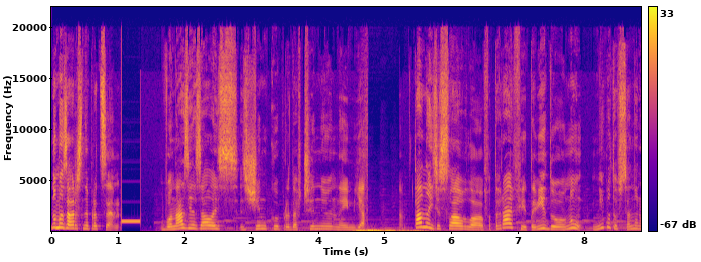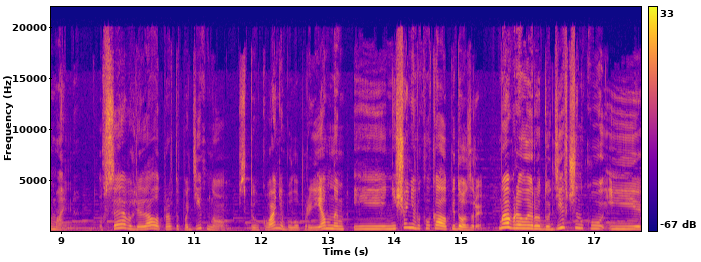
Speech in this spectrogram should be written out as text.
Ну, ми зараз не про це. Вона зв'язалась з жінкою-продавчиною на ім'я та надіслала фотографії та відео. Ну, нібито все нормально. Все виглядало правдоподібно, спілкування було приємним і нічого не викликало підозри. Ми обрали роду дівчинку і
